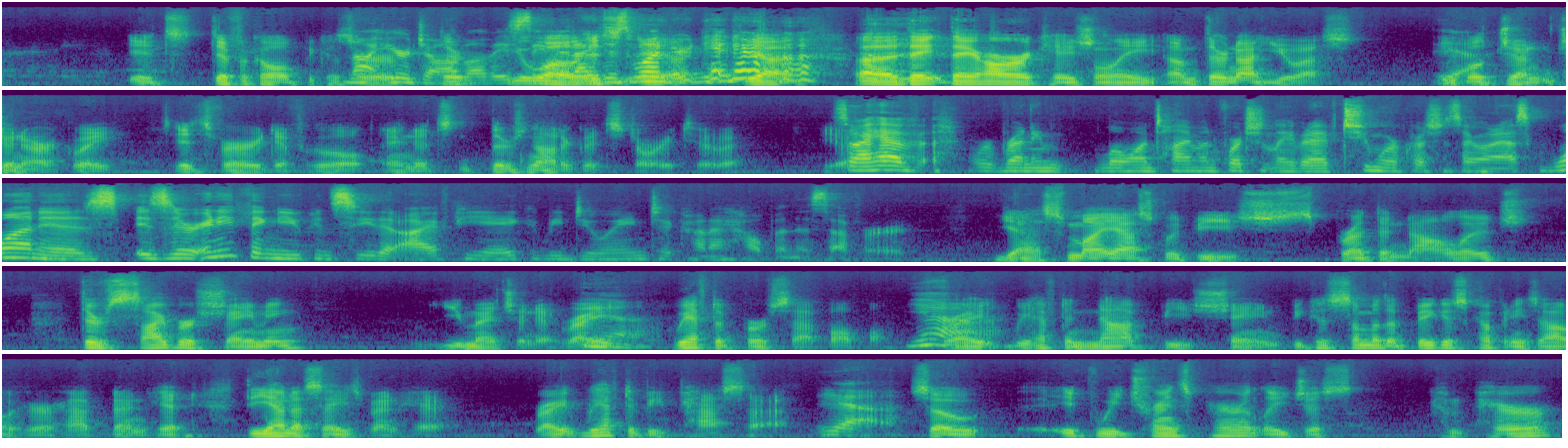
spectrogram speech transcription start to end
It's difficult because Not your job, obviously, but I just wondered, you know? Yeah, uh, they they are occasionally. Um, they're not U.S. people Yeah. gen- generically. It's very difficult, and it's there's not a good story to it. So I have we're running low on time unfortunately, but I have two more questions I want to ask. One is is there anything you can see that IFPA could be doing to kind of help in this effort? Yes, my ask would be spread the knowledge. There's cyber shaming. You mentioned it, right? Yeah. We have to burst that bubble. Yeah. Right? We have to not be shamed because some of the biggest companies out here have been hit. The NSA's been hit, right? We have to be past that. Yeah. So if we transparently just compare,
